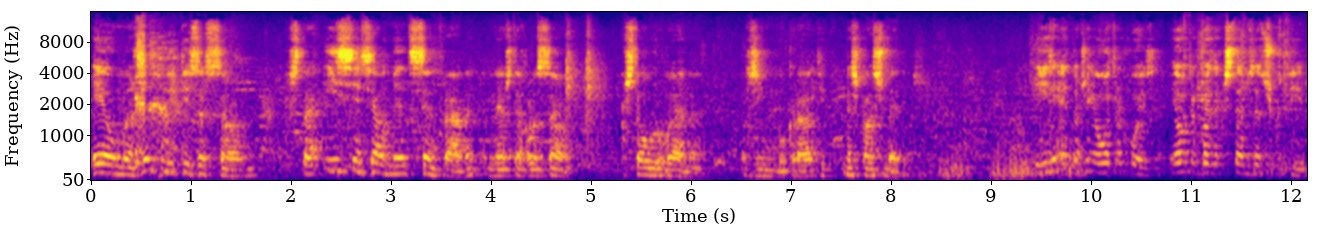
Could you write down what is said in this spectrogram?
é uma repolitização que está essencialmente centrada nesta relação questão urbana, regime democrático, nas classes médias. E então é outra coisa, é outra coisa que estamos a discutir.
